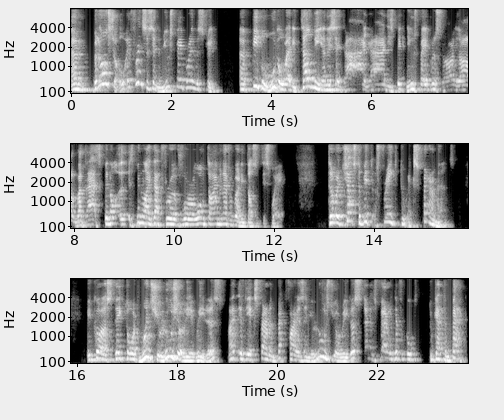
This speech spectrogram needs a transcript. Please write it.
Um, but also, if, for instance, in the newspaper industry, uh, people would already tell me, and they said, ah, yeah, these big newspapers, oh, yeah, but that's been it's been like that for for a long time, and everybody does it this way. They were just a bit afraid to experiment because they thought once you lose your readers, right, if the experiment backfires and you lose your readers, then it's very difficult to get them back.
